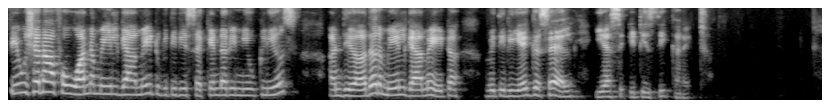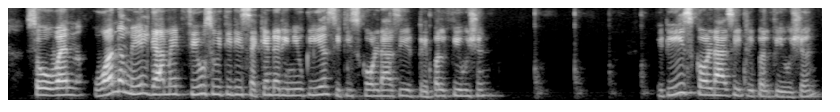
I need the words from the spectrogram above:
Fusion of one male gamete with the secondary nucleus and the other male gamete with the egg cell? Yes, it is the correct. So when one male gamete fuse with the secondary nucleus, it is called as a triple fusion. It is called as a triple fusion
